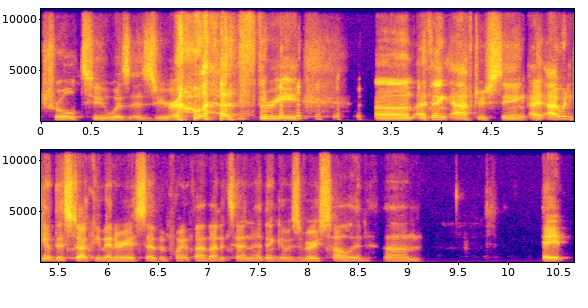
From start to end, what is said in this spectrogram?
Troll 2 was a zero out of three. um, I think after seeing, I, I would give this documentary a 7.5 out of 10. I think it was very solid. Um, it,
